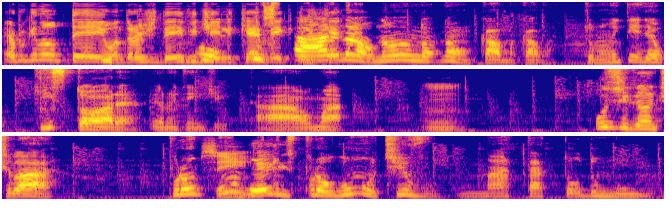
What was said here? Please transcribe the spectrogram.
É porque não tem. O Android David, O- ele quer meio que. cara- quer- Não, não, não, não, calma, calma. Tu não entendeu que história eu não entendi. Calma. Hum, Os gigantes lá, por um, Sim. deles, por algum motivo, mata todo mundo.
